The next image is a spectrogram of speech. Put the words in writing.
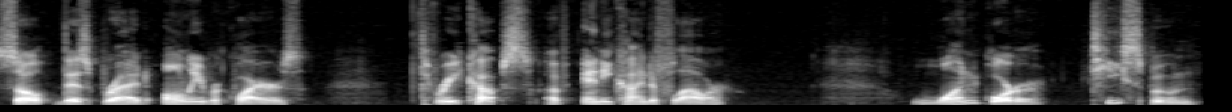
So this bread only requires three cups of any kind of flour, one quarter teaspoon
